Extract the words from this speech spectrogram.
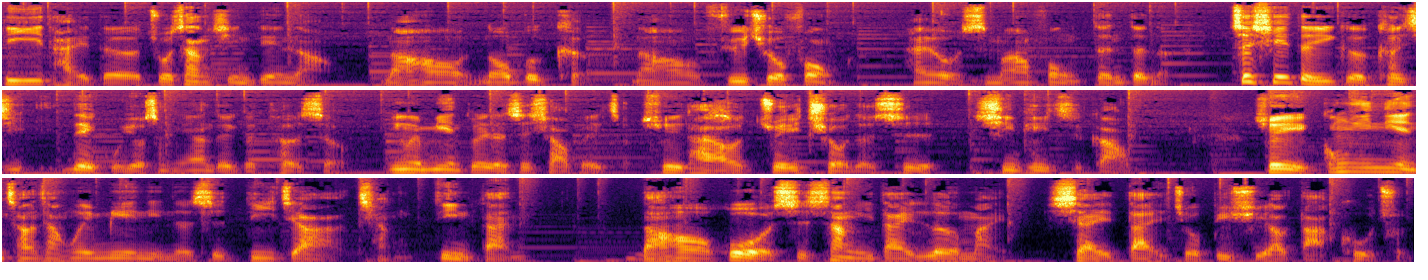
第一台的桌上型电脑，然后 notebook，然后 future phone，还有 smartphone 等等的这些的一个科技类股有什么样的一个特色？因为面对的是消费者，所以他要追求的是 CP 值高，所以供应链常常会面临的是低价抢订单，然后或者是上一代热卖，下一代就必须要打库存，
